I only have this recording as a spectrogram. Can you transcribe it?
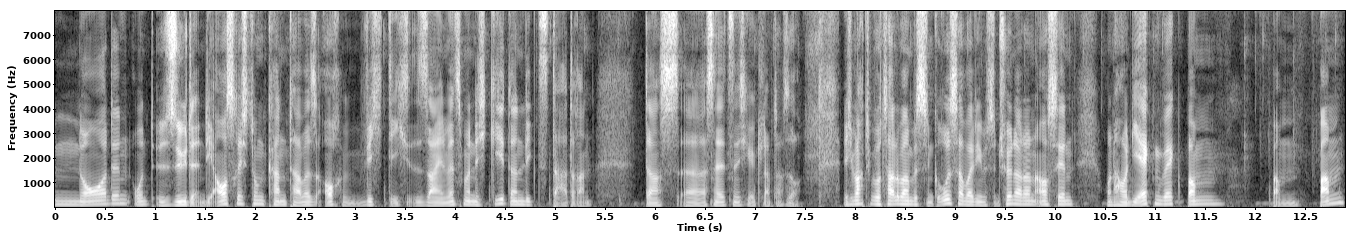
Norden und Süden. Die Ausrichtung kann teilweise auch wichtig sein. Wenn es mal nicht geht, dann liegt es da dran dass äh, das Netz nicht geklappt hat. So. Ich mache die Portale aber ein bisschen größer, weil die ein bisschen schöner dann aussehen und hau die Ecken weg. Bam, bam, bam.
